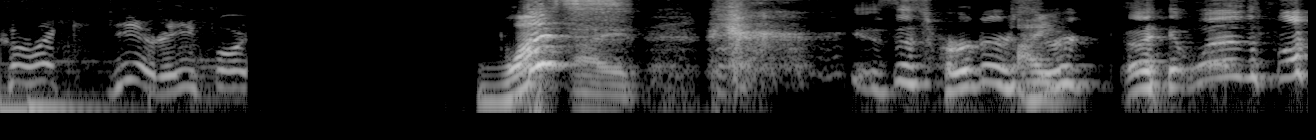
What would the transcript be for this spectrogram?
correct theory for what? I- Is this Herder? I- Zer- what the fuck?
